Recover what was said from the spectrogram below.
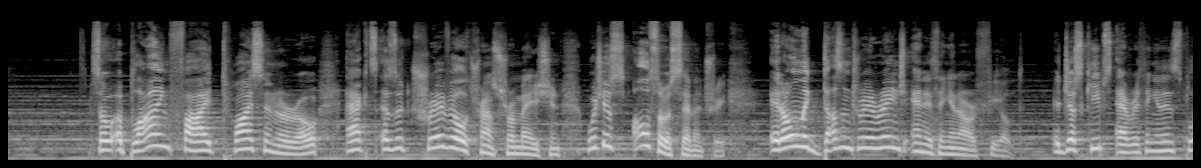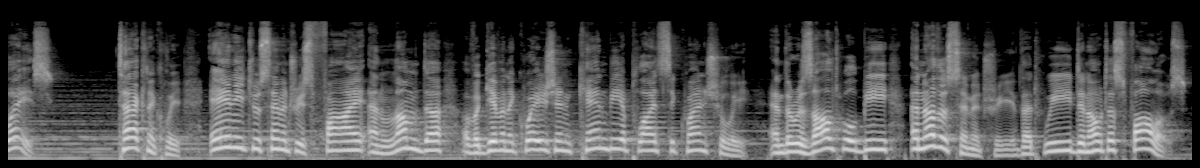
So applying phi twice in a row acts as a trivial transformation, which is also a symmetry. It only doesn't rearrange anything in our field. It just keeps everything in its place. Technically, any two symmetries phi and lambda of a given equation can be applied sequentially, and the result will be another symmetry that we denote as follows.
